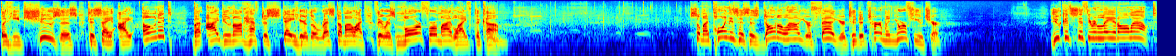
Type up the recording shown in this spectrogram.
But he chooses to say, I own it, but I do not have to stay here the rest of my life. There is more for my life to come. So, my point is this is don't allow your failure to determine your future. You could sit there and lay it all out.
